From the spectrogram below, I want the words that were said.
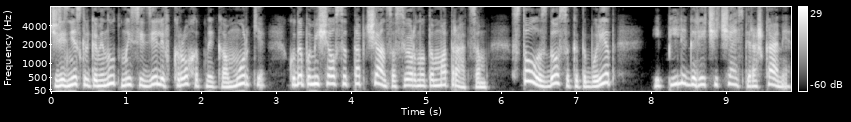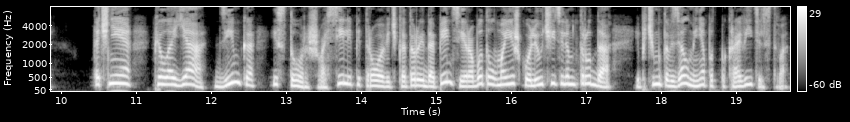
Через несколько минут мы сидели в крохотной коморке, куда помещался топчан со свернутым матрацем, стол из досок и табурет, и пили горячий чай с пирожками. Точнее, пила я, Димка и сторож Василий Петрович, который до пенсии работал в моей школе учителем труда и почему-то взял меня под покровительство,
